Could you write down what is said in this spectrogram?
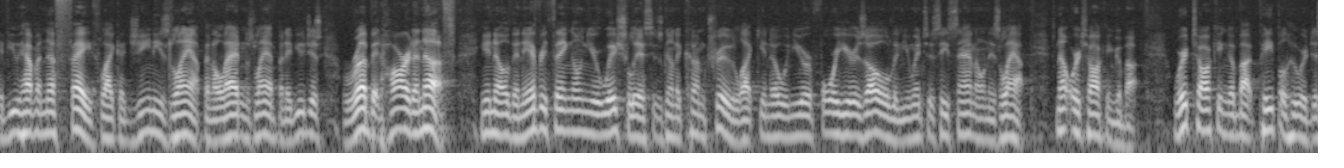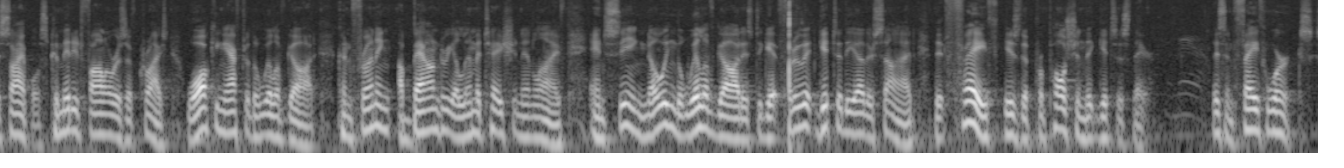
if you have enough faith, like a genie's lamp and Aladdin's lamp, and if you just rub it hard enough, you know, then everything on your wish list is going to come true. Like, you know, when you were four years old and you went to see Santa on his lap. It's not what we're talking about. We're talking about people who are disciples, committed followers of Christ, walking after the will of God, confronting a boundary, a limitation in life, and seeing, knowing the will of God is to get through it, get to the other side, that faith is the propulsion that gets us there. Listen, faith works.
